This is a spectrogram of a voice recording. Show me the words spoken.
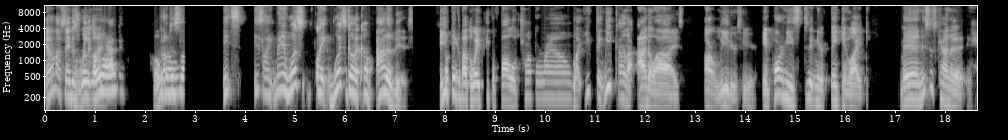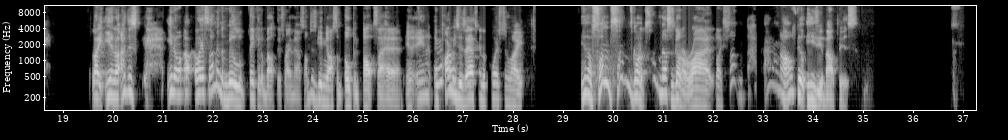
And I'm not saying this is really gonna Hold happen. Hold But I'm on. just like, it's it's like, man, what's like what's gonna come out of this? And you Okay. think about the way people follow Trump around, like you think we kind of idolize our leaders here. And part of me is sitting here thinking, like, man, this is kind of like, you know, I just, you know, I, like I said, I'm in the middle of thinking about this right now. So I'm just giving y'all some open thoughts I have. And and, and part of me is just mm-hmm. asking a question like, you know, something something's gonna something else is gonna rise. Like something, I, I don't know. I don't feel easy about this.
